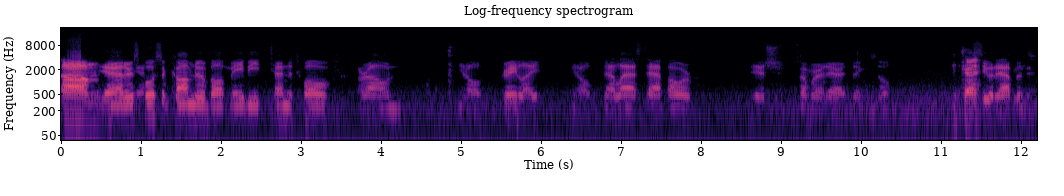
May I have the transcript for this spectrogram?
Um, yeah, they're supposed to come to about maybe 10 to 12 around, you know, gray light, you know, that last half hour ish, somewhere in there, I think. So, okay. See what happens.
